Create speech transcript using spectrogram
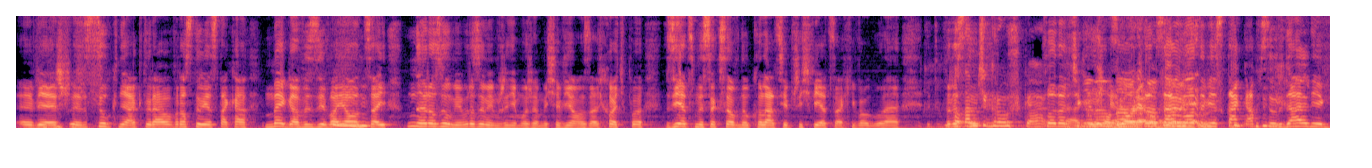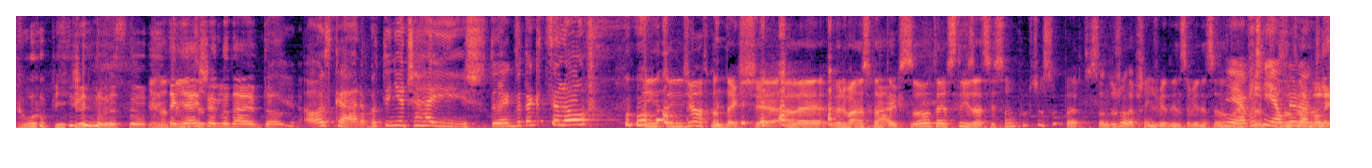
e, wiesz, e, suknia, która po prostu jest taka mega wyzywająca i no rozumiem, rozumiem, że nie możemy się wiązać. Chodź, po, zjedzmy seksowną kolację przy świecach i w ogóle. Po prostu- Podam ci gruszkę. Podam ci Tak, gruszkę. obiorę, Ten cały obiorę. motyw jest tak absurdalnie głupi, że po prostu, no to jak ja to- jeszcze oglądałem to... Oskar, bo ty nie czaisz. To jakby tak celowo. Nie, to nie działa w kontekście, ale wyrwane Tak. z kontekstu te stylizacje są kurczę super. To są dużo lepsze niż w jedynce. W jedynce są Nie, trochę właśnie ja uwielbiam te z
